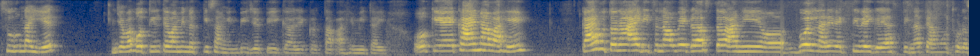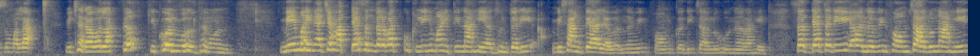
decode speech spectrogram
सुरू नाहीयेत. जेव्हा होतील तेव्हा मी नक्की सांगेन बीजेपी कार्यकर्ता आहे मी ताई. ओके काय नाव आहे? काय होतं ना आयडीचं नाव वेगळं असतं आणि बोलणारी व्यक्ती वेगळी असते ना त्यामुळे थोडस मला विचारावं लागतं की कोण बोलतं म्हणून. मे महिन्याच्या हप्त्या संदर्भात कुठलीही माहिती नाही अजून तरी मी सांगते आल्यावर नवीन फॉर्म कधी चालू होणार आहेत. सध्या तरी नवीन फॉर्म चालू नाहीत.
